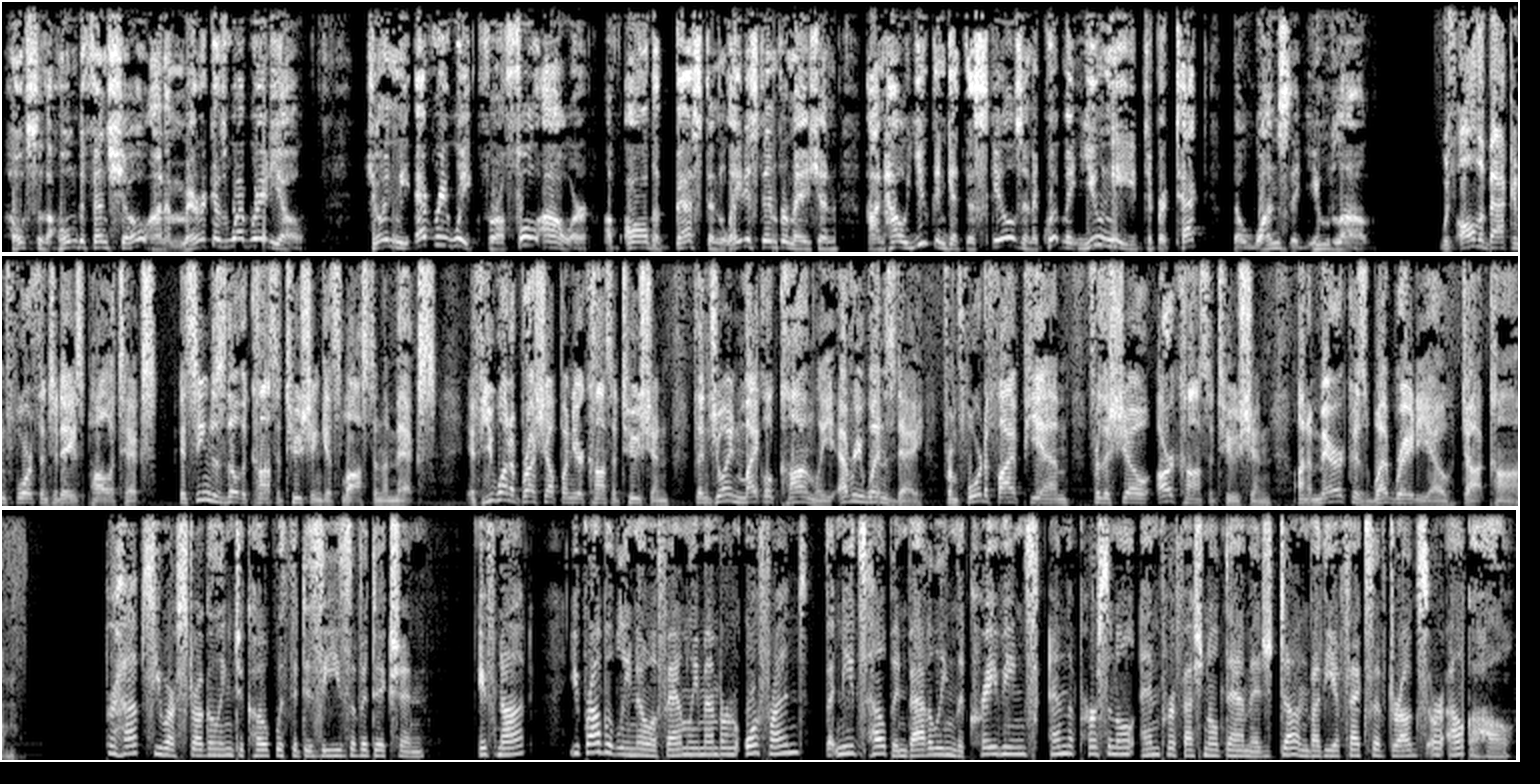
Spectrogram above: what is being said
host of the Home Defense Show on America's Web Radio. Join me every week for a full hour of all the best and latest information on how you can get the skills and equipment you need to protect the ones that you love. With all the back and forth in today's politics, it seems as though the Constitution gets lost in the mix. If you want to brush up on your Constitution, then join Michael Conley every Wednesday from 4 to 5 p.m. for the show Our Constitution on americaswebradio.com. Perhaps you are struggling to cope with the disease of addiction. If not, you probably know a family member or friend that needs help in battling the cravings and the personal and professional damage done by the effects of drugs or alcohol.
